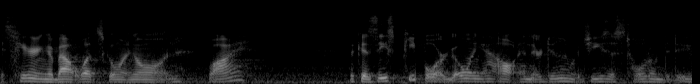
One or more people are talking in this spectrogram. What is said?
is hearing about what's going on. Why? because these people are going out and they're doing what Jesus told them to do.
